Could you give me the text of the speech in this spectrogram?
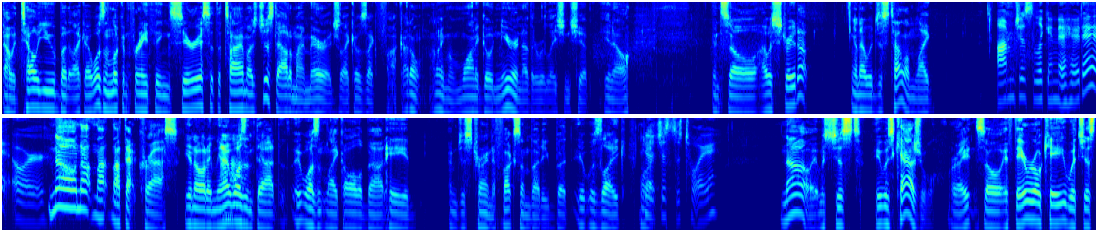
I would tell you, but like I wasn't looking for anything serious at the time. I was just out of my marriage. Like I was like, fuck, I don't, I don't even want to go near another relationship. You know, and so I was straight up, and I would just tell him like, I'm just looking to hit it, or no, not not not that crass. You know what I mean? I Uh-huh. wasn't that. It wasn't like all about hey, I'm just trying to fuck somebody. But it was like, you're just a toy. no, it was just it was casual, right? So if they were okay with just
